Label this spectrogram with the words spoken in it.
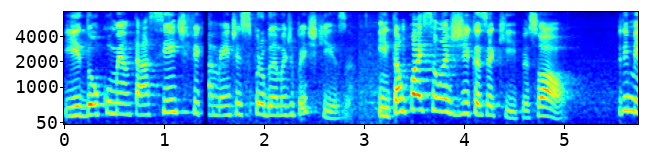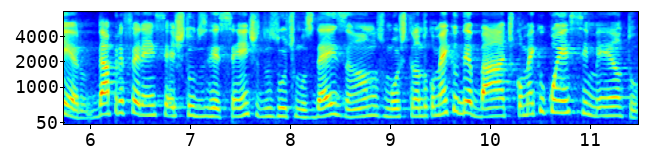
e documentar cientificamente esse problema de pesquisa. Então, quais são as dicas aqui, pessoal? Primeiro, dá preferência a estudos recentes dos últimos 10 anos, mostrando como é que o debate, como é que o conhecimento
